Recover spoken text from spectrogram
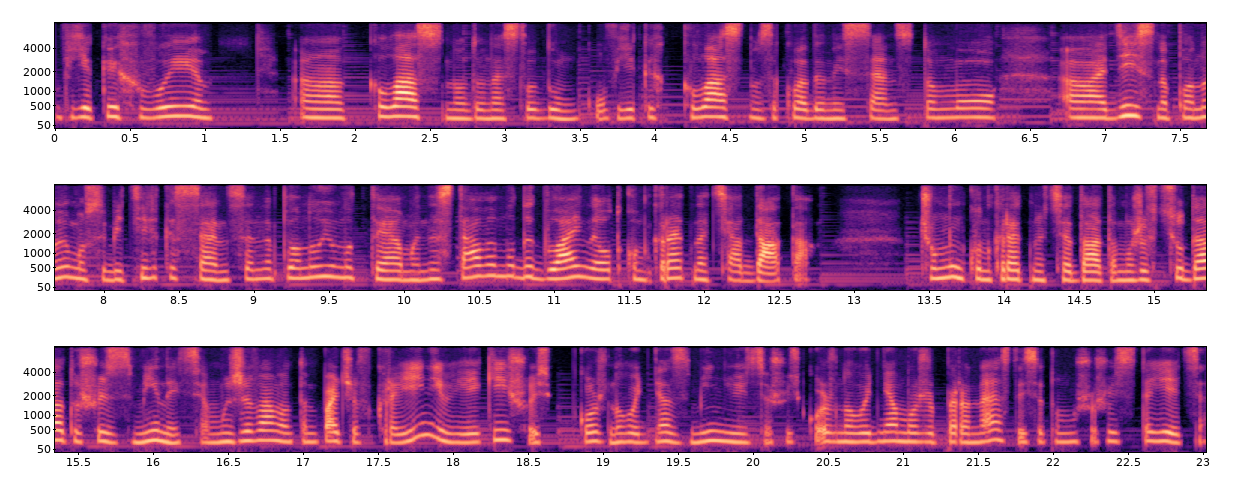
в яких ви класно донесли думку, в яких класно закладений сенс. Тому дійсно плануємо собі тільки сенси, не плануємо теми, не ставимо дедлайни, от конкретна ця дата. Чому конкретно ця дата? Може, в цю дату щось зміниться? Ми живемо тим паче в країні, в якій щось кожного дня змінюється, щось кожного дня може перенестися, тому що щось стається.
